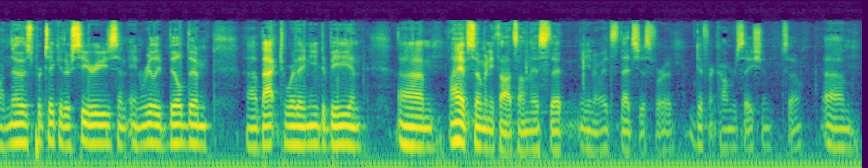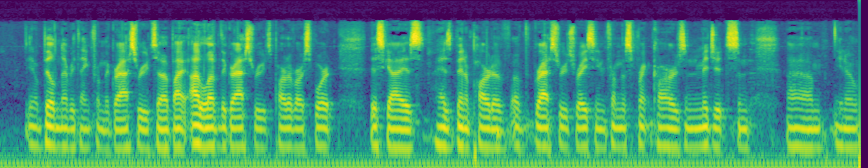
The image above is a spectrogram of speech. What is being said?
on those particular series and, and really build them uh, back to where they need to be and um, I have so many thoughts on this that you know it's that's just for a different conversation so um, you know building everything from the grassroots up. I, I love the grassroots part of our sport. This guy is, has been a part of, of grassroots racing from the sprint cars and midgets and um, you know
